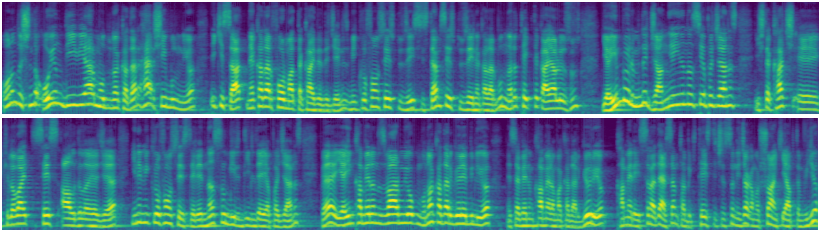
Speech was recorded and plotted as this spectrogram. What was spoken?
Onun dışında oyun DVR moduna kadar her şey bulunuyor. 2 saat ne kadar formatta kaydedeceğiniz, mikrofon ses düzeyi, sistem ses düzeyine kadar bunları tek tek ayarlıyorsunuz. Yayın bölümünde canlı yayını nasıl yapacağınız, işte kaç e, kilobayt ses algılayacağı, yine mikrofon sesleri, nasıl bir dilde yapacağınız ve yayın kameranız var mı yok mu buna kadar görebiliyor. Mesela benim kamerama kadar görüyor. Kamerayı sıra dersem tabii ki test için sınayacak ama şu anki yaptığım video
